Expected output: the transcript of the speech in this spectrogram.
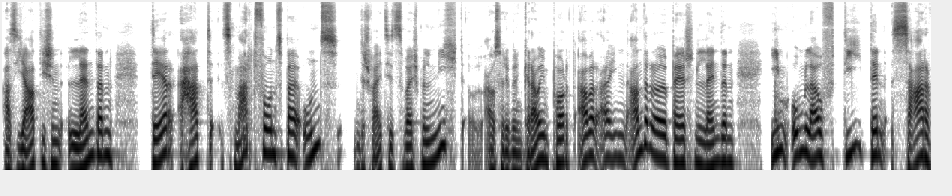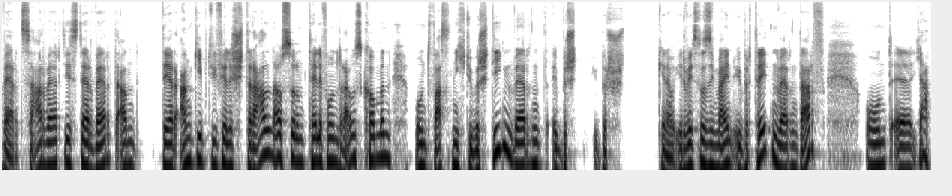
asiatischen Ländern, der hat Smartphones bei uns, in der Schweiz jetzt zum Beispiel nicht, außer über den Grauimport, aber in anderen europäischen Ländern im Umlauf, die den SAR-Wert, SAR-Wert ist der Wert an der angibt, wie viele Strahlen aus so einem Telefon rauskommen und was nicht überstiegen werden, über, über, genau, ihr wisst, was ich meine, übertreten werden darf. Und äh, ja,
